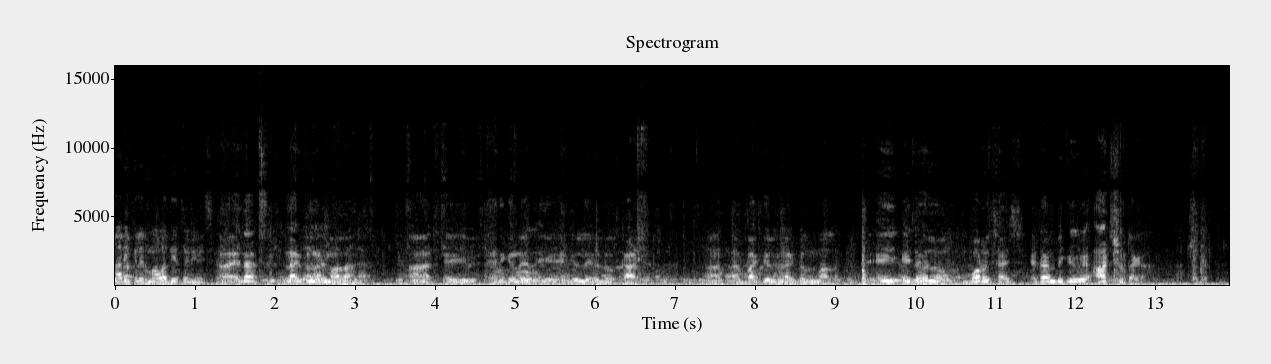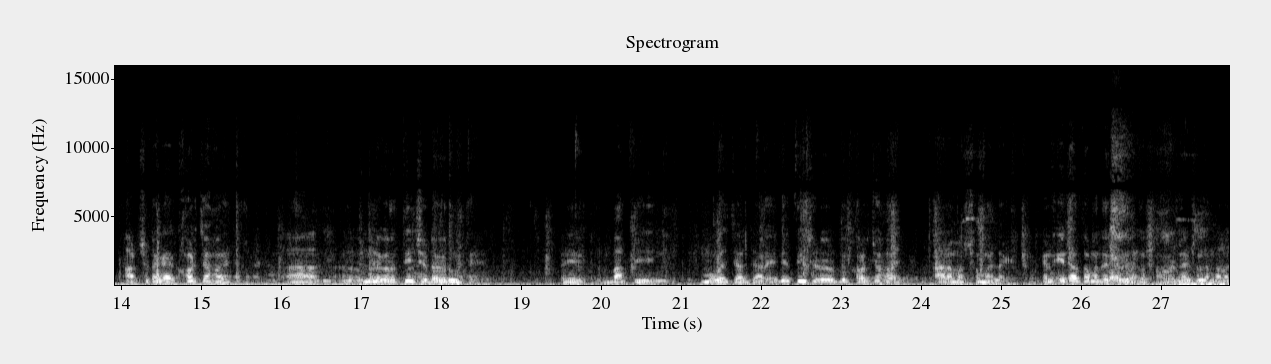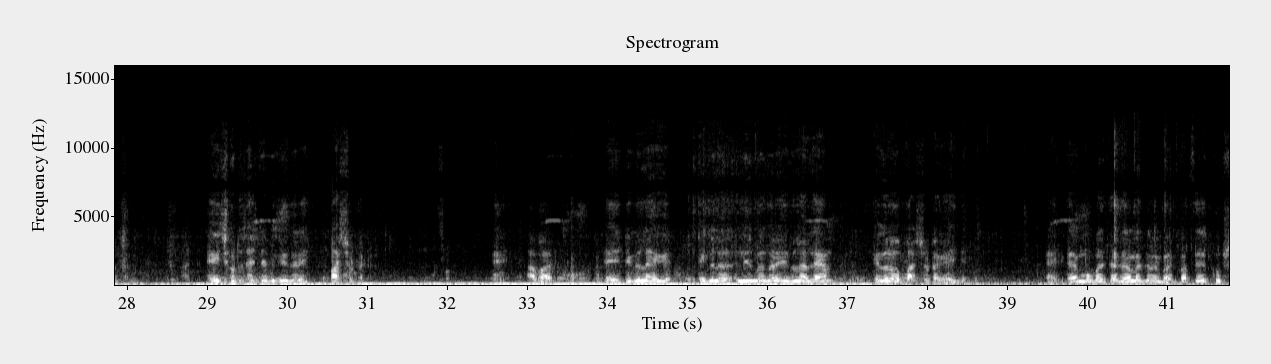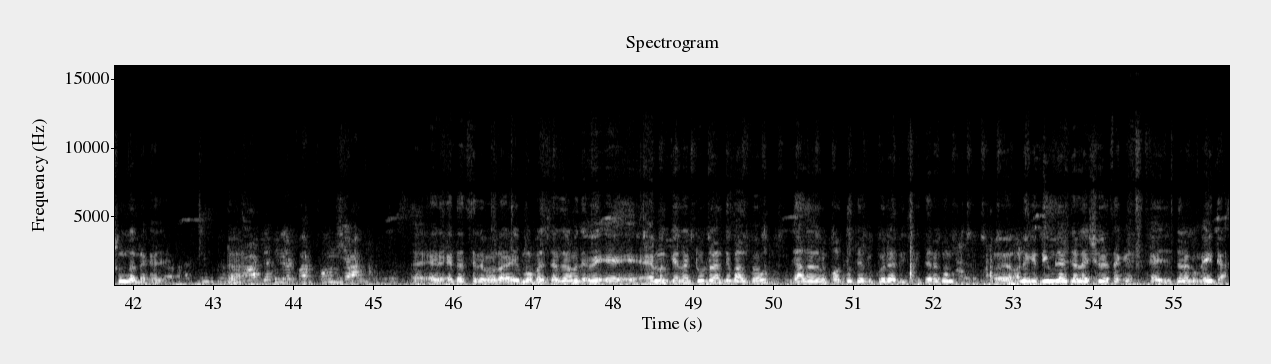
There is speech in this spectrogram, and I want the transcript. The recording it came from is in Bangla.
নারিকেলের মালা দিয়ে তৈরি হয়েছে। হ্যাঁ এটা নারকেলের মালা, আর এই হ্যারিকেনের এগুলো হলো কাঠ, আর আর বাকি হলো নারকেল মালা। এই, এটা হলো বড় সাইজ এটা আমি বিক্রি করি আটশো টাকা। আটশো টাকায় খরচা হয় মনে করো তিনশো টাকার উঠতে এই বাতি, মোবাইল চার্জার, এই যে তিনশো টাকার উঠতে খরচা হয়, আর আমার সময় লাগে। কারণ এটাও তো আমাদের করতে হবে নারকেলের মালাটা। এই ছোট সাইজটা বিক্রি করি পাঁচশো টাকা। আবার এই যেগুলো এগুলো নির্মাণ করে এগুলো ল্যাম্প, এগুলো পাঁচশো টাকা এই যে। মোবাইল চার্জারের মাধ্যমে বাচ্চাদের খুব সুন্দর দেখা যায়। হ্যাঁ। এটা ওরা এই মোবাইল চার্জারের মধ্যে এ- এ- এ- এমনকি এটা টু টোয়েন্টি বাল্বেও জ্বালানোর পদ্ধতি আমি করে দিচ্ছি। যেরকম অনেকে ডিম লাইট জ্বালায় শুয়ে থাকে। এই যেরকম এইটা।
